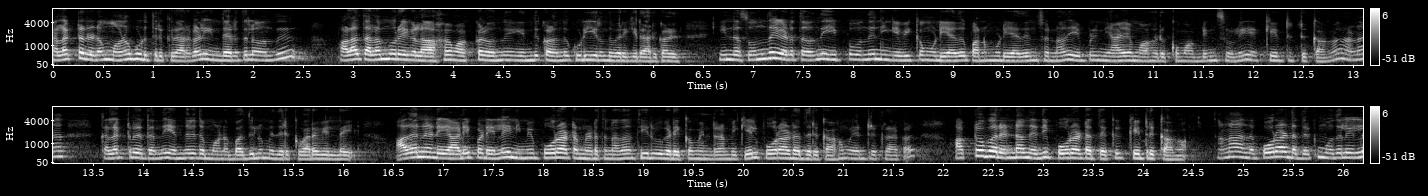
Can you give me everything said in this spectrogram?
கலெக்டரிடம் மனு கொடுத்திருக்கிறார்கள். இந்த இடத்துல வந்து பல தலைமுறைகளாக மக்கள் வந்து இந்துக்கள் வந்து குடியிருந்து வருகிறார்கள். இந்த சொந்த இடத்த வந்து இப்போ வந்து நீங்கள் விற்க முடியாது பண்ண முடியாதுன்னு சொன்னால் எப்படி நியாயமாக இருக்கும் அப்படின்னு சொல்லி கேட்டுட்ருக்காங்க ஆனால் கலெக்டர்கிட்ட வந்து எந்த விதமான பதிலும் இதற்கு வரவில்லை. அதனுடைய அடிப்படையில் இனிமேல் போராட்டம் நடத்தினா தான் தீர்வு கிடைக்கும் என்ற நம்பிக்கையில் போராடுவதற்காக முயன்றிருக்கிறார்கள். அக்டோபர் ரெண்டாம் தேதி போராட்டத்துக்கு கேட்டிருக்காங்க. ஆனால் அந்த போராட்டத்திற்கு முதலில்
